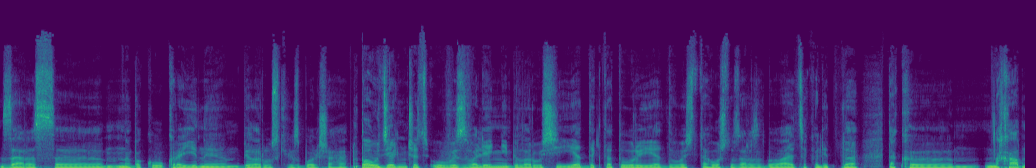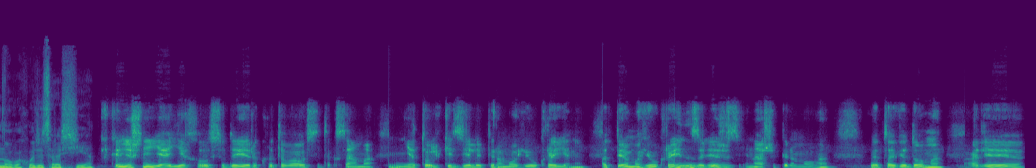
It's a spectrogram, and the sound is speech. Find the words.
зараз на баку Украіны беларускіх збольшага паўдзельнічаць у вызваленні Беларусі і ад дыктатуры і вось таго што зараз адбываецца калі туда так нахабна ўваходзіць Росія? Конечно я ехал сюды і рэкрутаваўся таксама не толькі дзеля перамогі Украіны ад перамогі Украіны залежыць і наша перамога это вядома вядома але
